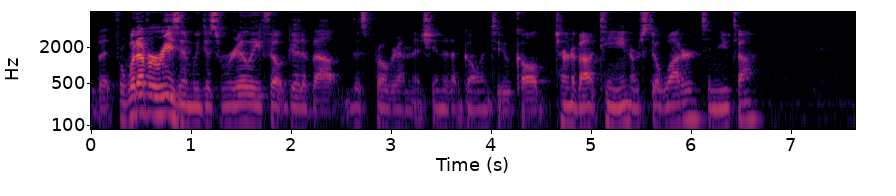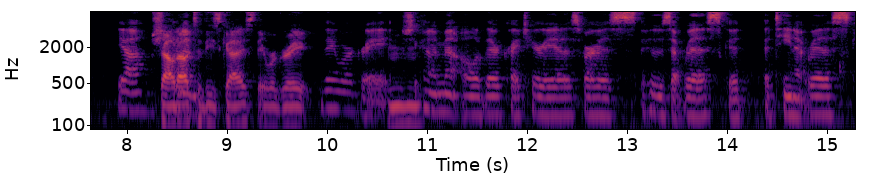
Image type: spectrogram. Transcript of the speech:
But for whatever reason, we just really felt good about this program that she ended up going to called Turnabout Teen or Stillwater. It's in Utah. Yeah. Shout out kinda- to these guys. They were great. They were great. Mm-hmm. She kind of met all of their criteria as far as who's at risk, a, a teen at risk.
